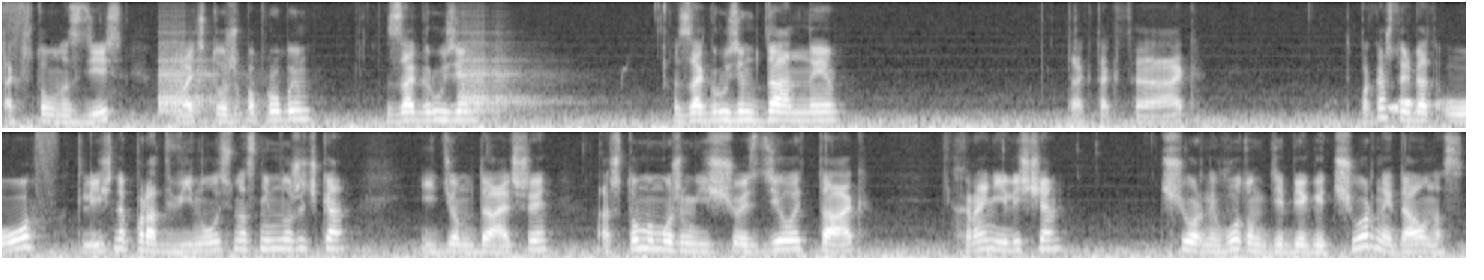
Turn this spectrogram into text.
Так, что у нас здесь? Давайте тоже попробуем. Загрузим. Загрузим данные. Так, так, так. Пока что, ребят... О, отлично, продвинулось у нас немножечко. Идем дальше. А что мы можем еще сделать? Так, хранилище. Черный. Вот он, где бегает черный, да, у нас.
